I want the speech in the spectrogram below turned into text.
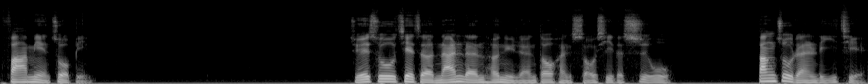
发面做饼，主耶稣借着男人和女人都很熟悉的事物，帮助人理解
